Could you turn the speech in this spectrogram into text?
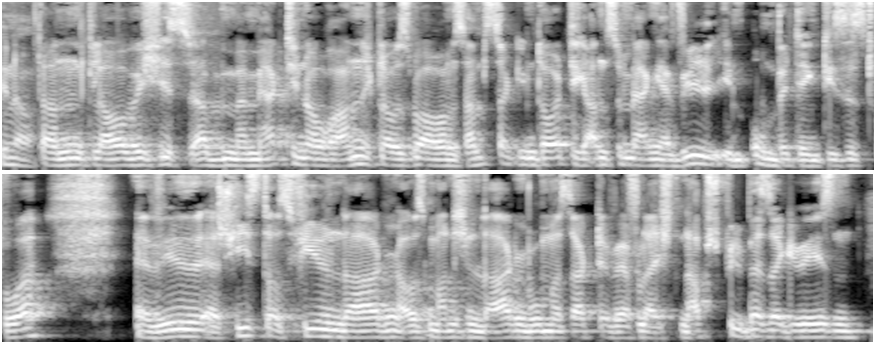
genau. Dann glaube ich, ist, aber man merkt ihn auch an. Ich glaube, es war auch am Samstag ihm deutlich anzumerken, er will ihm unbedingt dieses Tor. Er will, er schießt aus vielen Lagen, aus manchen Lagen, wo man sagt, er wäre vielleicht ein Abspiel besser gewesen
